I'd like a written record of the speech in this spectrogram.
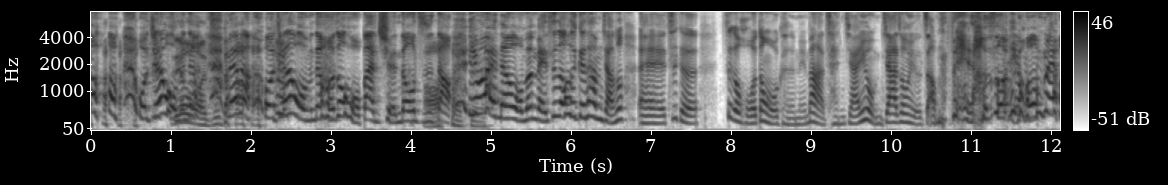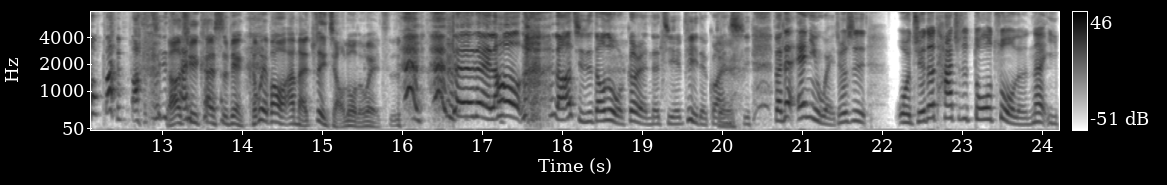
我觉得我们的我没有没有，我觉得我们的合作伙伴全都知道，哦、因为呢，我们每次都是跟他们讲说，哎、欸，这个这个活动我可能没办法参加，因为我们家中有长辈，然后所以我们没有办法去。然后去看试片，可不可以帮我安排最角落的位置？对对对，然后然后其实都是我个人的洁癖的关系，反正 anyway 就是。我觉得他就是多做了那一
